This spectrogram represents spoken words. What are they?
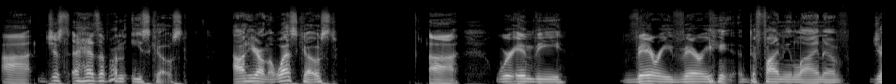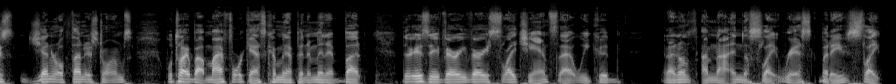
uh, just a heads up on the East Coast. Out here on the West Coast, uh, we're in the very, very defining line of just general thunderstorms. We'll talk about my forecast coming up in a minute, but there is a very, very slight chance that we could, and I don't, I'm not in the slight risk, but a slight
